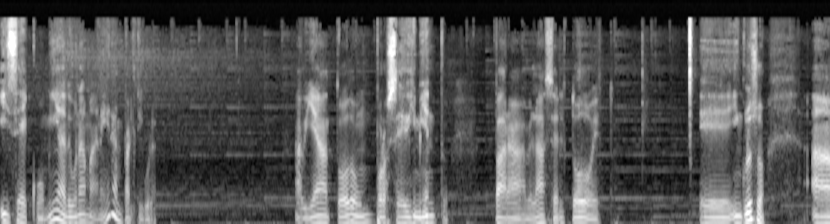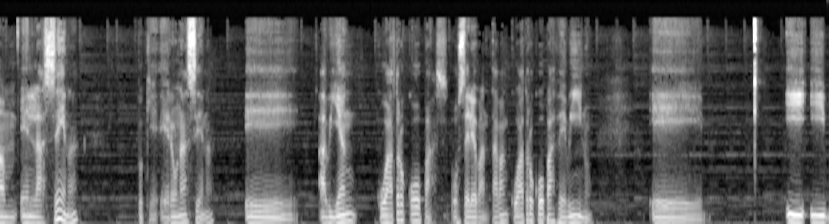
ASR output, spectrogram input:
y se comía de una manera en particular. Había todo un procedimiento para hacer todo esto. Eh, incluso en la cena, porque era una cena, eh, habían cuatro copas o se levantaban cuatro copas de vino. Eh, y,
